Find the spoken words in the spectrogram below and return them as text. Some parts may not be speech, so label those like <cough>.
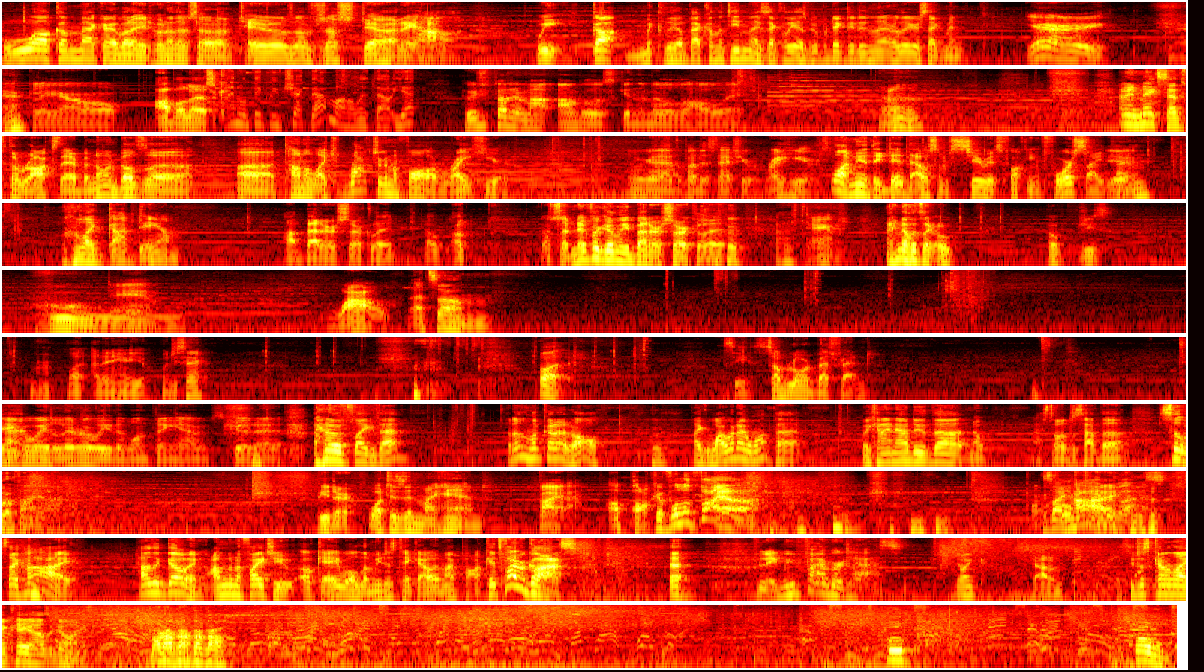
Welcome back, everybody, to another episode of Tales of Zestiria. We got Mikleo back on the team exactly as we predicted in the earlier segment. Yay! Hmm. Mikleo. Obelisk. I don't think we've checked that monolith out yet. Who just put an obelisk in the middle of the hallway? I don't know. I mean, it makes sense with the rocks there, but no one builds a, a tunnel like rocks are gonna fall right here. And we're gonna have to put the statue right here. Well, I mean, if they did, that was some serious fucking foresight Yeah. then. <laughs> like, goddamn. A better circlet. A, a, a significantly better circlet. <laughs> Oh, damn. I know it's like, oh, oh, jeez. Ooh. Damn. Wow, that's um. Mm, What? I didn't hear you. What'd you say? <laughs> what? Let's see, sublord best friend. Take away literally the one thing I was good at. <laughs> I know it's like that. That doesn't look good at all. like, why would I want that? Wait, can I now do the? Nope. I still just have the silver fire. Peter, what is in my hand? Fire. A pocket full of fire. It's like hi. <laughs> it's like hi. How's it going? I'm gonna fight you. Okay, well let me just take out in my pockets fiberglass. <laughs> Flaming fiberglass. Yoink. Got him. He's just kind of like, hey, how's it going? Go, go, go, go, go. Boop. Boom.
